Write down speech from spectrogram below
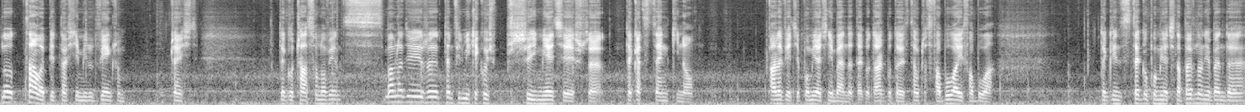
no całe 15 minut, większą część tego czasu, no więc mam nadzieję, że ten filmik jakoś przyjmiecie jeszcze, te cutscenki, no. Ale wiecie, pomijać nie będę tego, tak? Bo to jest cały czas fabuła i fabuła. Tak więc tego pomijać na pewno nie będę.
